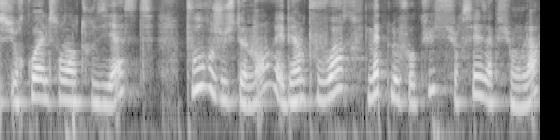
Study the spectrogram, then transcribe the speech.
sur quoi elles sont enthousiastes pour justement eh bien, pouvoir mettre le focus sur ces actions-là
